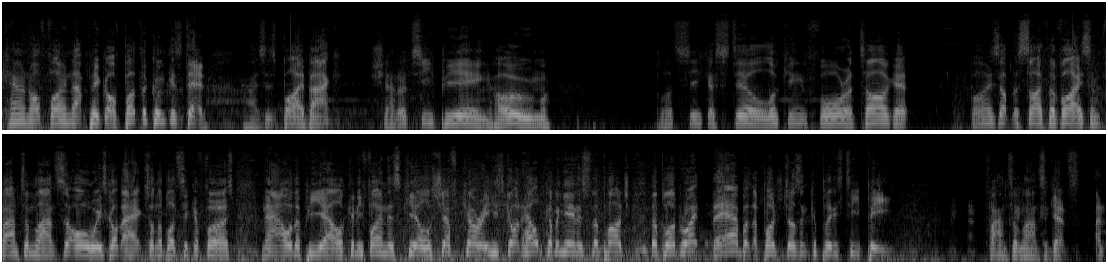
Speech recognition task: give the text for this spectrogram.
cannot find that pick off, but the Kunk is dead. Has his buyback. Shadow TPing home. Bloodseeker still looking for a target. Buys up the Scythe of Vyse and Phantom Lancer. He's got the Hex on the Bloodseeker first. Now the PL. Can he find this kill? Chef Curry, he's got help coming in. It's the Pudge. The Blood right there, but the Pudge doesn't complete his TP. Phantom Lancer gets an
